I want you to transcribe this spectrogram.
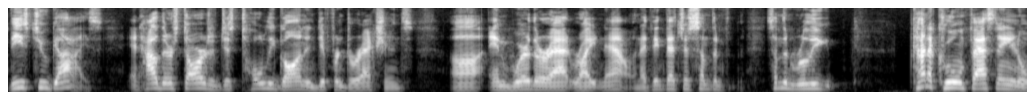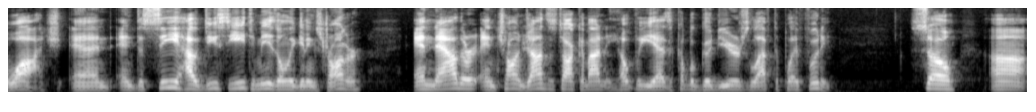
These two guys and how their stars have just totally gone in different directions uh, and where they're at right now. And I think that's just something something really kind of cool and fascinating to watch and and to see how DCE to me is only getting stronger. And now they're and Shaun Johnson's talking about it. Hopefully he has a couple good years left to play footy. So uh,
